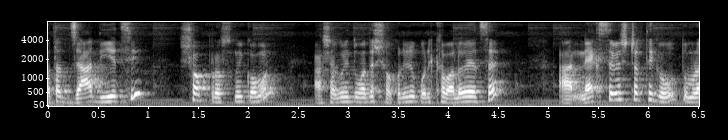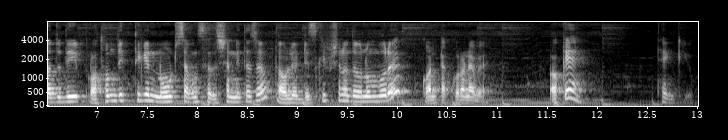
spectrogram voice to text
অর্থাৎ যা দিয়েছি সব প্রশ্নই কমন আশা করি তোমাদের সকলেরই পরীক্ষা ভালো হয়েছে। আর নেক্সট সেমিস্টার থেকেও তোমরা যদি প্রথম দিক থেকে নোটস এবং সাজেশন নিতে চাও, তাহলে ডিসক্রিপশনে দেওয়া নম্বরে কন্ট্যাক্ট করে নেবে। ওকে থ্যাংক ইউ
